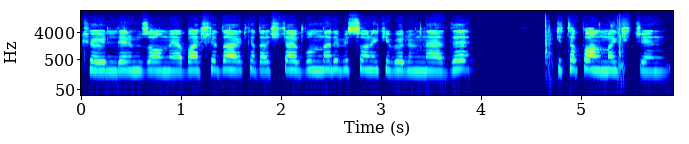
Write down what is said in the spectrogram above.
köylülerimiz olmaya başladı arkadaşlar. Bunları bir sonraki bölümlerde kitap almak için,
